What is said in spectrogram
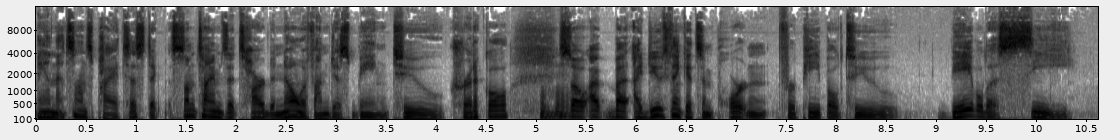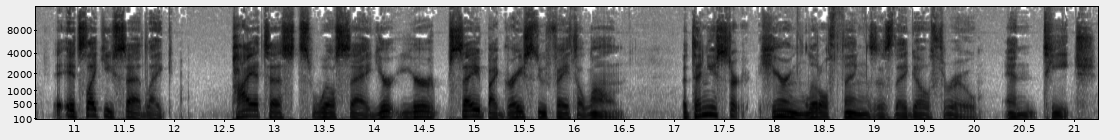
man, that sounds pietistic. But sometimes it's hard to know if I'm just being too critical. Mm-hmm. So, I, but I do think it's important for people to be able to see. It's like you said, like pietists will say, you're you're saved by grace through faith alone. But then you start hearing little things as they go through and teach,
